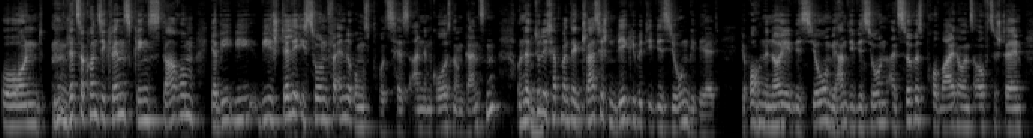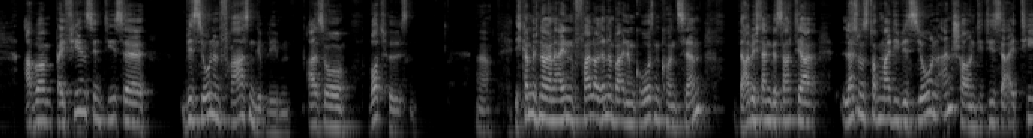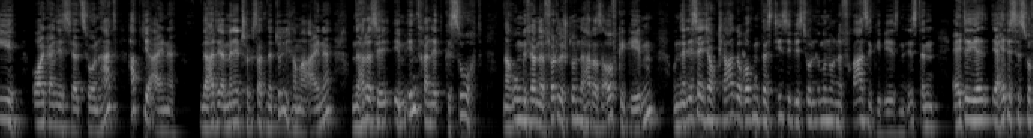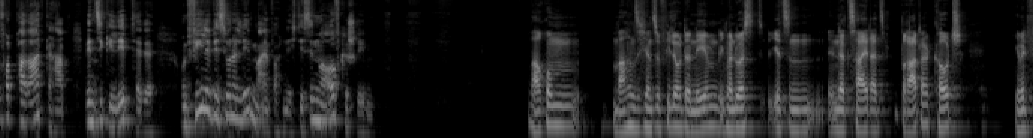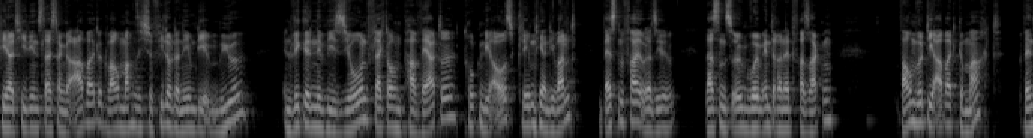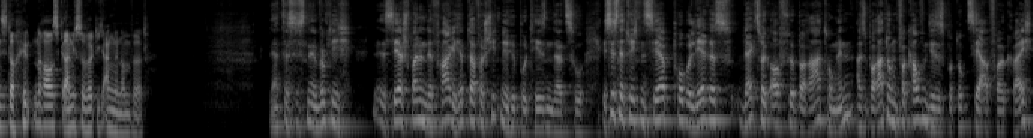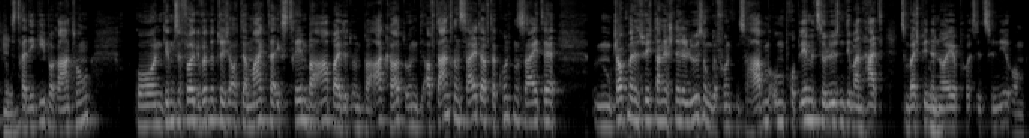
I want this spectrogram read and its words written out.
Und in letzter Konsequenz ging es darum, ja, wie, wie, wie stelle ich so einen Veränderungsprozess an im Großen und Ganzen? Und natürlich mhm. hat man den klassischen Weg über die Vision gewählt. Wir brauchen eine neue Vision. Wir haben die Vision als Service Provider uns aufzustellen. Aber bei vielen sind diese Visionen Phrasen geblieben, also Worthülsen. Ja. Ich kann mich noch an einen Fall erinnern bei einem großen Konzern. Da habe ich dann gesagt, ja, lass uns doch mal die Vision anschauen, die diese IT-Organisation hat. Habt ihr eine? Und da hat der Manager gesagt, natürlich haben wir eine. Und da hat er sie im Intranet gesucht. Nach ungefähr einer Viertelstunde hat er es aufgegeben. Und dann ist eigentlich auch klar geworden, dass diese Vision immer nur eine Phrase gewesen ist. Denn er hätte, er hätte sie sofort parat gehabt, wenn sie gelebt hätte. Und viele Visionen leben einfach nicht, die sind nur aufgeschrieben. Warum machen sich denn so viele Unternehmen? Ich meine, du hast jetzt in, in der Zeit als Berater, Coach hier mit vielen IT-Dienstleistern gearbeitet. Warum machen sich so viele Unternehmen die Mühe, entwickeln eine Vision, vielleicht auch ein paar Werte, drucken die aus, kleben die an die Wand, im besten Fall, oder sie lassen es irgendwo im Internet versacken. Warum wird die Arbeit gemacht, wenn sie doch hinten raus gar nicht so wirklich angenommen wird? Ja, das ist eine wirklich sehr spannende Frage. Ich habe da verschiedene Hypothesen dazu. Es ist natürlich ein sehr populäres Werkzeug auch für Beratungen. Also Beratungen verkaufen dieses Produkt sehr erfolgreich, mhm. Strategieberatung. Und demzufolge wird natürlich auch der Markt da extrem bearbeitet und beackert. Und auf der anderen Seite, auf der Kundenseite, ähm, glaubt man natürlich dann eine schnelle Lösung gefunden zu haben, um Probleme zu lösen, die man hat. Zum Beispiel eine mhm. neue Positionierung.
